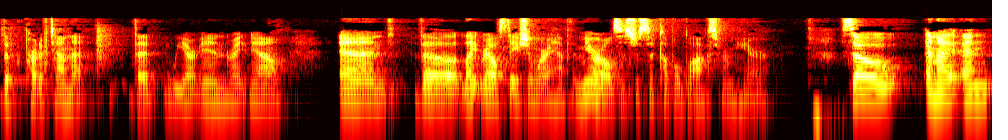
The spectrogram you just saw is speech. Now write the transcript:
the part of town that that we are in right now. And the light rail station where I have the murals is just a couple blocks from here. So, and I and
